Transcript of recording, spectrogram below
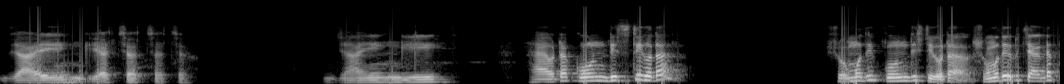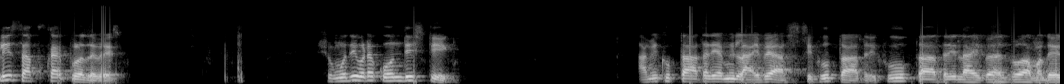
जाएंगी আচ্ছা আচ্ছা আচ্ছা जाएंगी হ্যাঁ ওটা কোন ডিস্ট্রিক্ট ওটা সৌম্যদীপ কোন ডিস্ট্রিক্ট ওটা সৌম্যদীপ একটু চ্যানেলটা প্লিজ সাবস্ক্রাইব করে দেবে সৌম্যদীপ ওটা কোন ডিস্ট্রিক্ট আমি খুব তাড়াতাড়ি আমি লাইভে আসছি খুব তাড়াতাড়ি খুব তাড়াতাড়ি লাইভে আসবো আমাদের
